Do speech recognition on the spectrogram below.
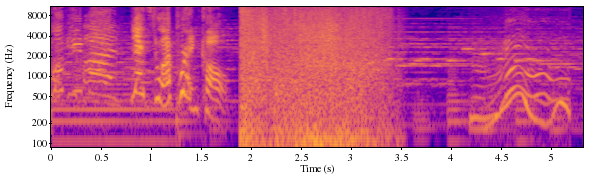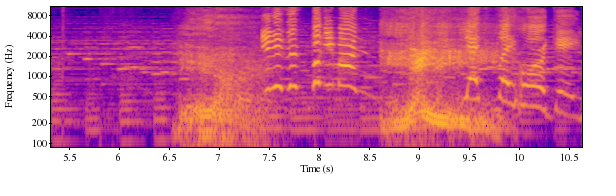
Pokemon! Let's do a prank call. Hmm. It is a Pokemon! Let's play horror games.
